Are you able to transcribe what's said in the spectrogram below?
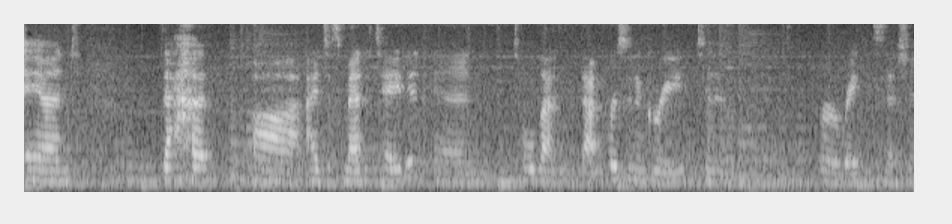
And that uh, I just meditated and told that that person agreed to for a Reiki session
